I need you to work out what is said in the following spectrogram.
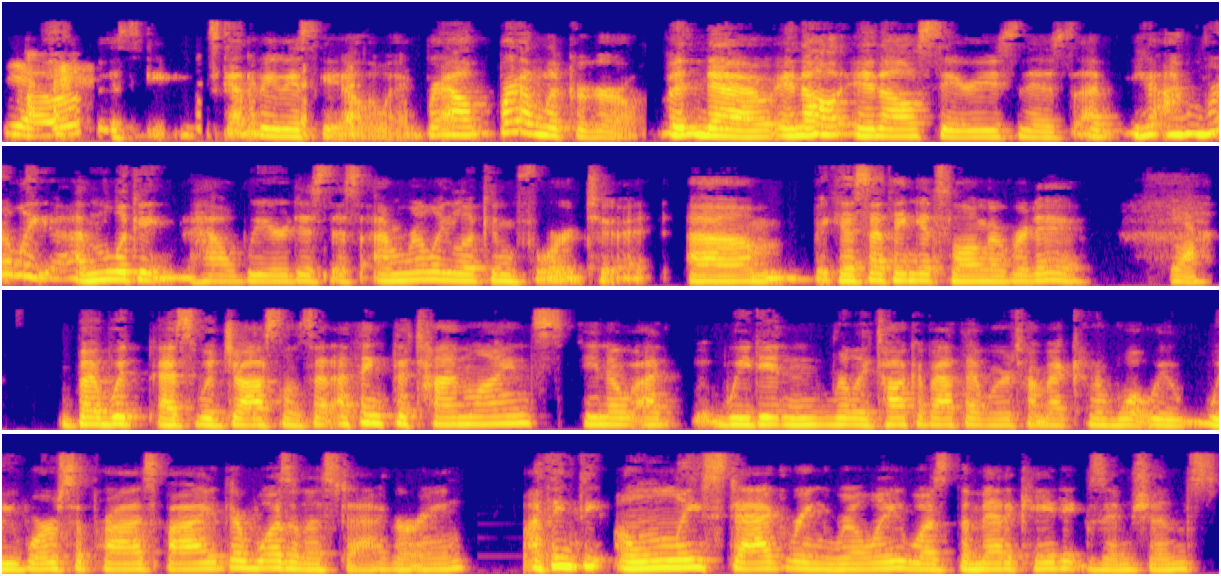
Yeah, whiskey. it's got to be whiskey all the way. Brown brown liquor girl. But no, in all in all seriousness, I, you know, I'm really I'm looking. How weird is this? I'm really looking forward to it um, because I think it's long overdue. Yeah. But with as with Jocelyn said, I think the timelines. You know, I, we didn't really talk about that. We were talking about kind of what we we were surprised by. There wasn't a staggering. I think the only staggering really was the Medicaid exemptions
